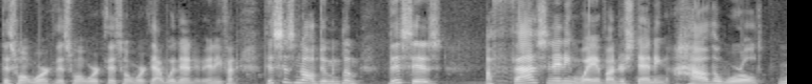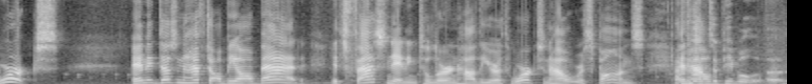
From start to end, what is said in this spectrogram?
this won't work this won't work this won't work that wouldn't any, any fun. This isn't all doom and gloom. This is a fascinating way of understanding how the world works. And it doesn't have to all be all bad. It's fascinating to learn how the Earth works and how it responds, I and how that's people uh,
